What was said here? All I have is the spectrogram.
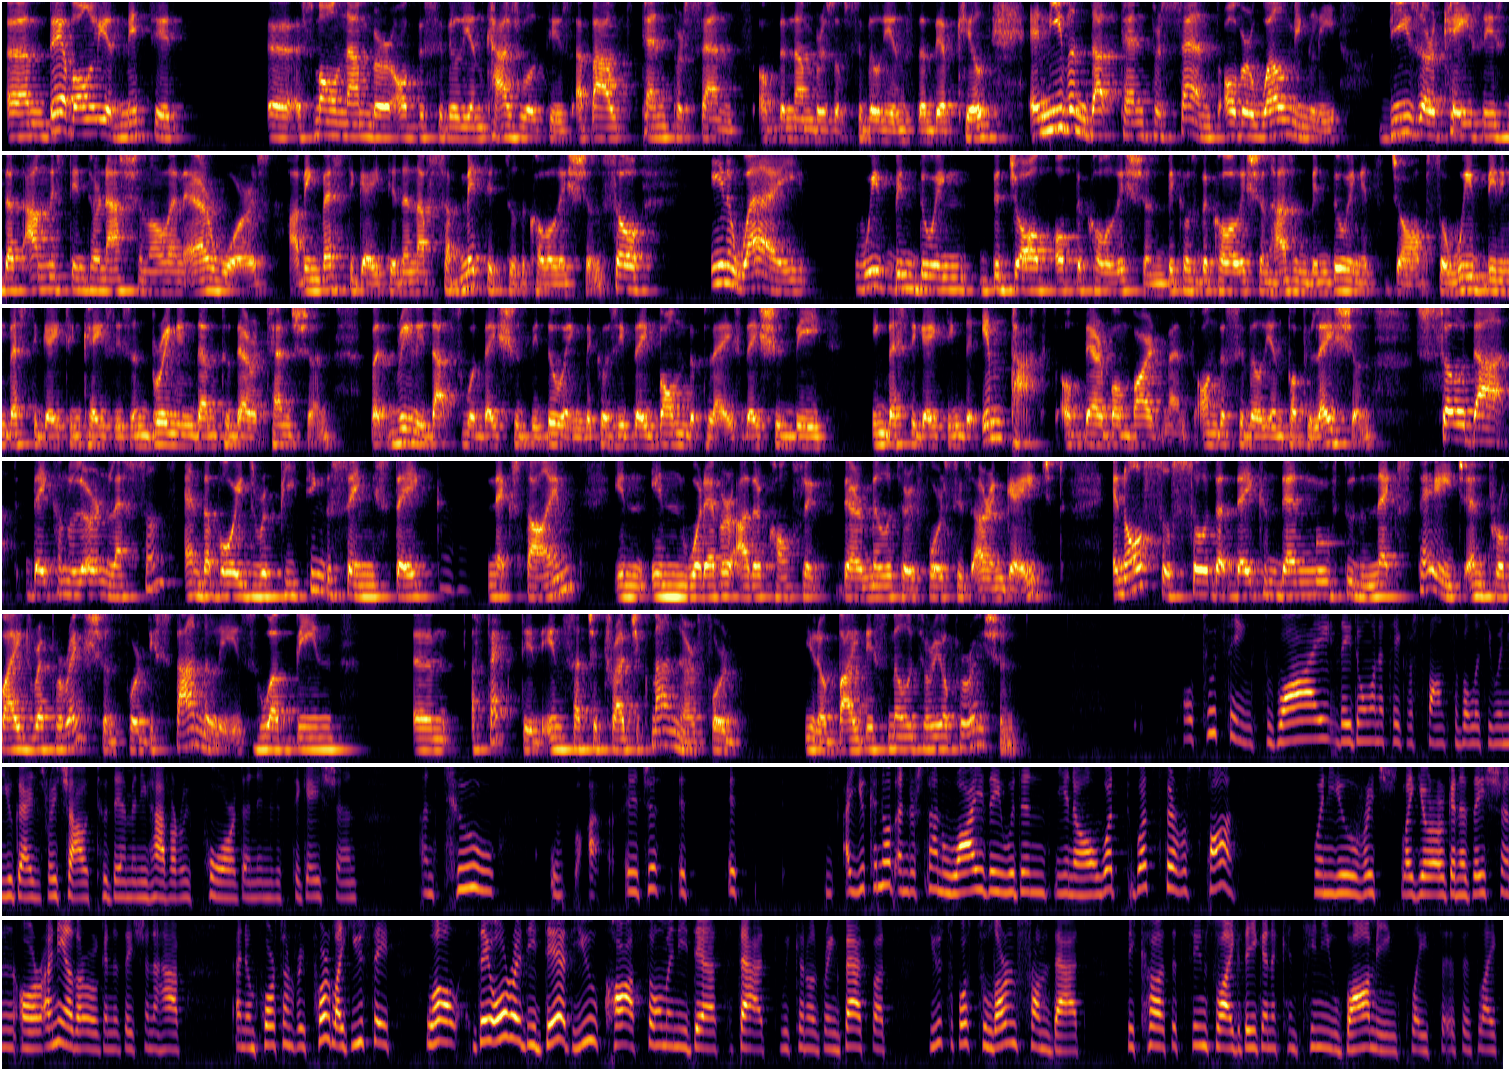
Um, they have only admitted uh, a small number of the civilian casualties, about 10% of the numbers of civilians that they have killed. And even that 10% overwhelmingly these are cases that Amnesty International and Air Wars have investigated and have submitted to the coalition. So, in a way, we've been doing the job of the coalition because the coalition hasn't been doing its job. So, we've been investigating cases and bringing them to their attention. But really, that's what they should be doing because if they bomb the place, they should be investigating the impact of their bombardments on the civilian population so that they can learn lessons and avoid repeating the same mistake mm-hmm. next time in, in whatever other conflicts their military forces are engaged. And also so that they can then move to the next stage and provide reparation for these families who have been um, affected in such a tragic manner for you know, by this military operation? Well, two things. Why they don't want to take responsibility when you guys reach out to them and you have a report and investigation, and two, uh, it just it's it's you cannot understand why they wouldn't. You know what what's their response when you reach like your organization or any other organization have an important report like you say well, they already did. You caused so many deaths that we cannot bring back, but you're supposed to learn from that because it seems like they're going to continue bombing places. It's like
